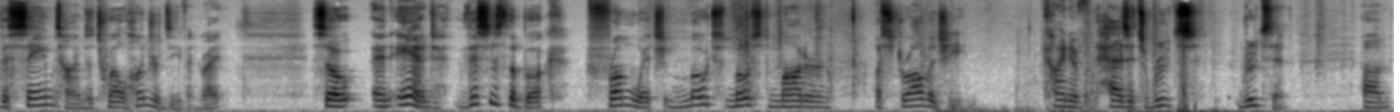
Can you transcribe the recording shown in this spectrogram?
the same times, the 1200s even, right? So, and and this is the book from which most most modern astrology kind of has its roots roots in um,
